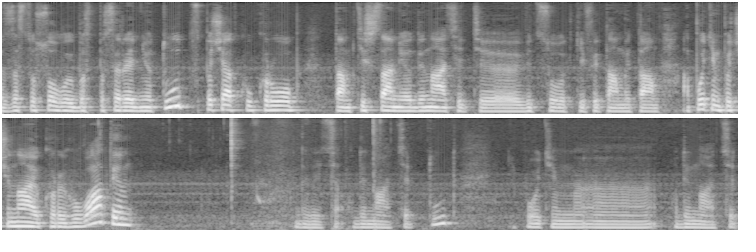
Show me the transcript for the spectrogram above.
застосовую безпосередньо тут спочатку crop, там ті ж самі 11% і там, і там, а потім починаю коригувати. Дивіться, 11 тут, і потім е, 11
